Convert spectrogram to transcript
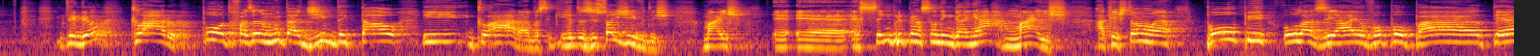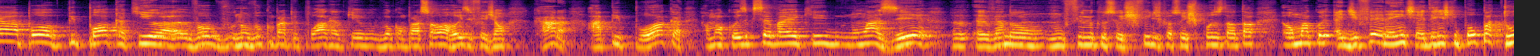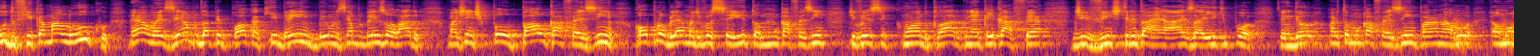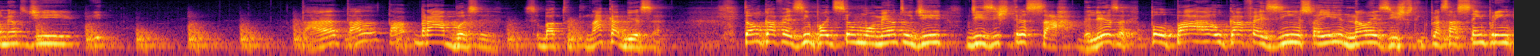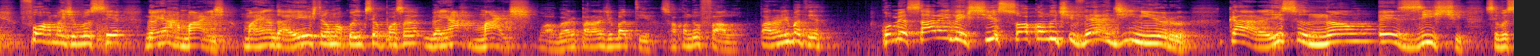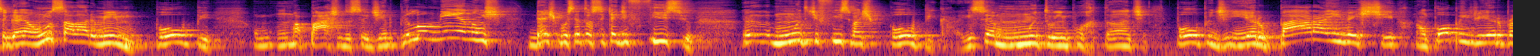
Entendeu? Claro, pô, tô fazendo muita dívida e tal, e claro, você tem que reduzir suas dívidas, mas é, é, é sempre pensando em ganhar mais. A questão é, poupe ou lazer, ah, eu vou poupar até a pô, pipoca aqui, eu vou, não vou comprar pipoca, porque eu vou comprar só o arroz e feijão. Cara, a pipoca é uma coisa que você vai aqui num lazer, é, vendo um, um, filme com seus filhos, com a sua esposa e tal, tal, é uma coisa, é diferente, aí tem gente que poupa tudo, fica maluco, né? Um exemplo da pipoca aqui, bem, bem um exemplo bem isolado, mas gente, poupar o cafezinho, qual o problema de você ir tomar um cafezinho de vez em quando, claro, que nem aquele café de 20, 30 reais reais aí que, pô, entendeu? Mas tomar um cafezinho, parar na rua, é um momento de... Tá, tá, tá brabo esse, esse batuque na cabeça. Então o cafezinho pode ser um momento de desestressar, beleza? Poupar o cafezinho, isso aí não existe. Tem que pensar sempre em formas de você ganhar mais. Uma renda extra é uma coisa que você possa ganhar mais. Pô, agora é parar de bater, só quando eu falo. Parar de bater. Começar a investir só quando tiver dinheiro. Cara, isso não existe. Se você ganha um salário mínimo, poupe uma parte do seu dinheiro, pelo menos 10%. Eu sei que é difícil, muito difícil, mas poupe, cara. Isso é muito importante. Poupe dinheiro para investir, não poupe dinheiro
